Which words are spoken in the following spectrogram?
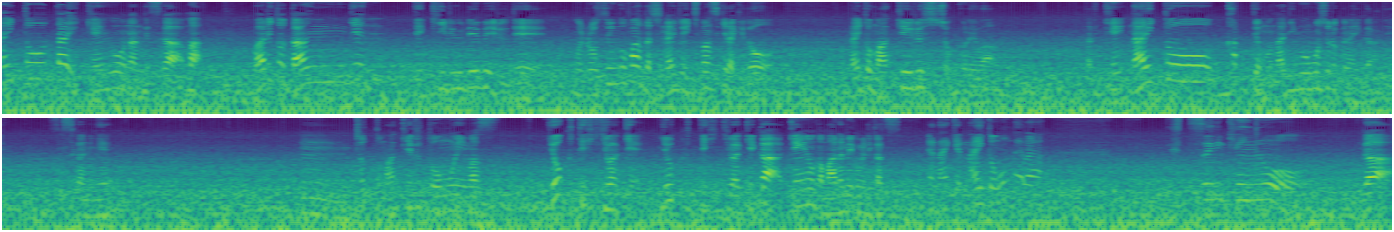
内藤対剣王なんですが、まあ、割と断言できるレベルで、これロスインゴファンだし内藤一番好きだけど、内藤負けるっしょ、これは。だって内藤勝っても何も面白くないからね。さすがにねうんちょっと負けると思いますよくて引き分けよくて引き分けか剣王が丸め込みで勝つ。いやないけどないと思うんだよな。普通に剣王が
